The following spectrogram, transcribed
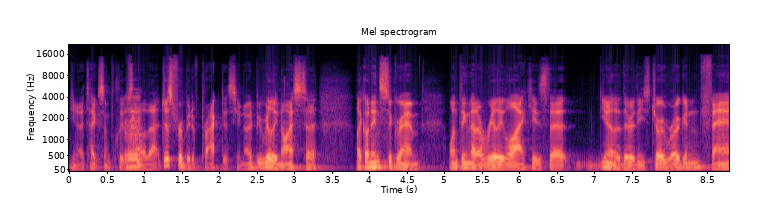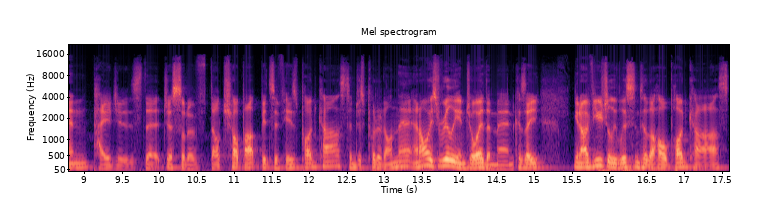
you know take some clips out of that just for a bit of practice. You know, it'd be really nice to like on Instagram. one thing that I really like is that you know there are these Joe Rogan fan pages that just sort of they'll chop up bits of his podcast and just put it on there, and I always really enjoy them, man, because they you know, I've usually listened to the whole podcast,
